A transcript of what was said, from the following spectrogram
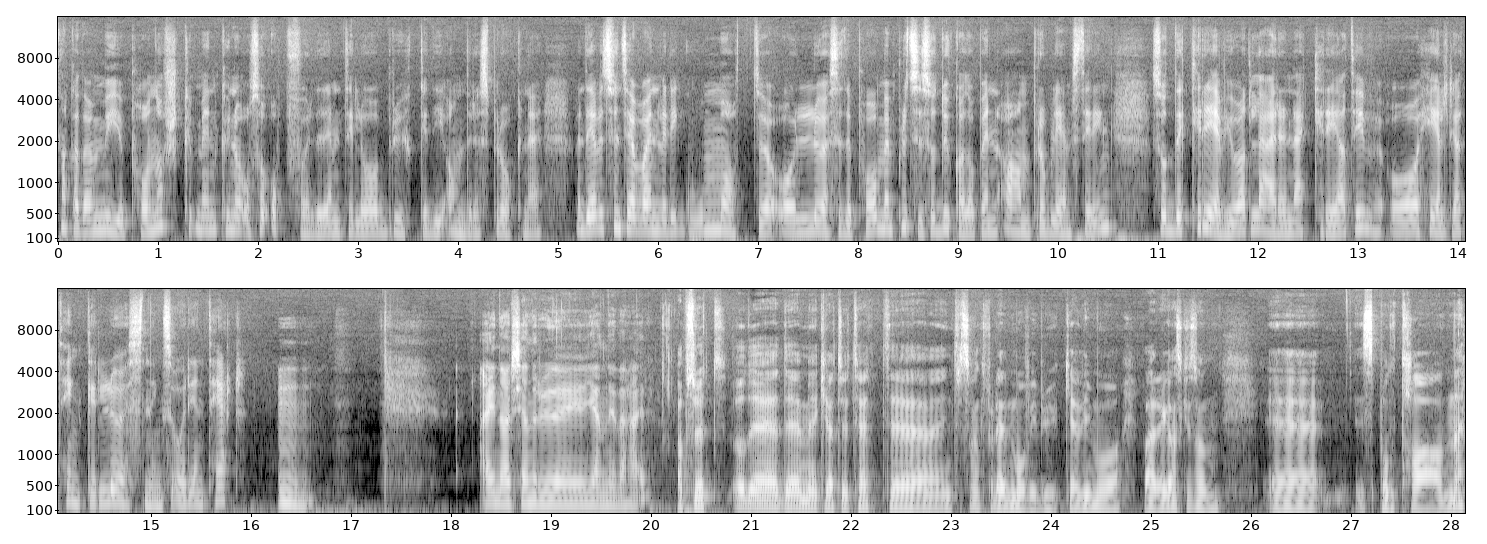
snakka da mye på norsk, men kunne også oppfordre dem til å bruke de andre språkene. Men det syns jeg var en veldig god måte å løse det på. Men plutselig så dukka det opp en annen problemstilling. Så det krever jo at læreren er kreativ og hele tida tenker løsningsorientert. Mm. Einar, kjenner du igjen i det her? Absolutt. Og det, det med kreativitet er eh, interessant, for det må vi bruke. Vi må være ganske sånn eh, spontane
